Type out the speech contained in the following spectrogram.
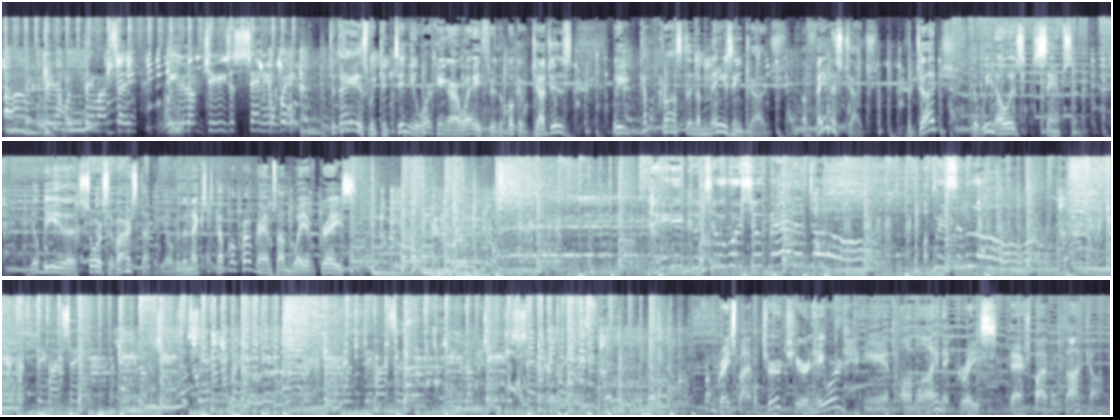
I care what they might say. We love Jesus anyway. Today, as we continue working our way through the book of Judges, we come across an amazing judge, a famous judge, the judge that we know as Samson. He'll be the source of our study over the next couple of programs on Way of Grace. Grace Bible Church here in Hayward and online at grace-bible.com.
